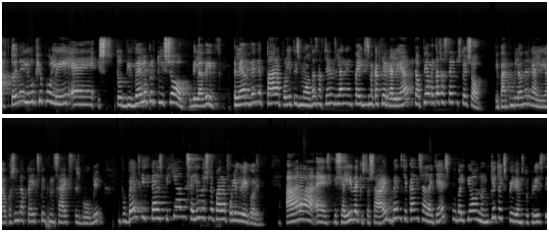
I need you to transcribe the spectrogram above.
αυτό είναι λίγο πιο πολύ ε, στο developer του e-shop. Δηλαδή, πλέον δεν είναι πάρα πολύ της μόδας να φτιάχνεις landing pages με κάποια εργαλεία, τα οποία μετά θα στέλνουν στο e-shop. Υπάρχουν πλέον εργαλεία όπως είναι τα page speed insights της Google, που μπαίνεις και κοιτάζεις π.χ. αν η σελίδα σου είναι πάρα πολύ γρήγορη. Άρα, ε, στη σελίδα και στο site μπαίνεις και κάνεις αλλαγές που βελτιώνουν και το experience του χρήστη,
